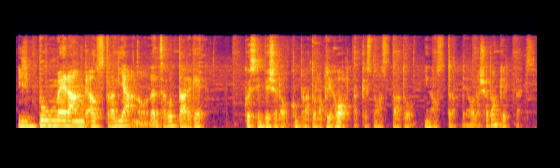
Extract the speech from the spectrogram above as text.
il boomerang australiano, senza contare che questo invece l'ho comprato la prima volta che sono stato in Australia, ho lasciato anche il pezzo.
